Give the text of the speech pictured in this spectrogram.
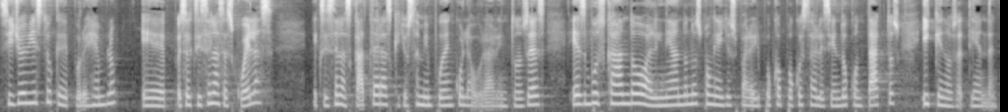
Sí, yo he visto que, por ejemplo, eh, pues existen las escuelas existen las cátedras que ellos también pueden colaborar. Entonces, es buscando, alineándonos con ellos para ir poco a poco estableciendo contactos y que nos atiendan.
